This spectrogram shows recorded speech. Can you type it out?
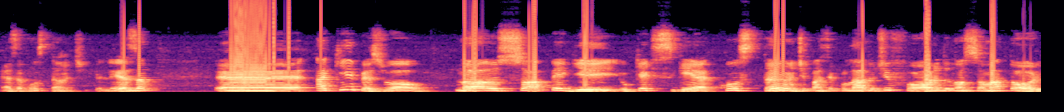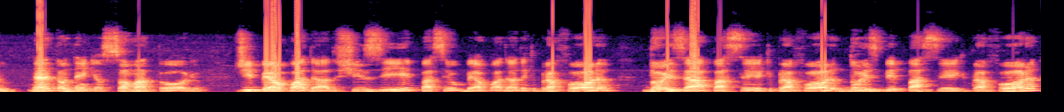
essa constante, beleza? É, aqui, pessoal, nós só peguei o que, que é constante para ser para o lado de fora do nosso somatório. Né? Então, tem aqui o somatório de b ao quadrado xi, passei o b ao quadrado aqui para fora, 2a passei aqui para fora, 2b passei aqui para fora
